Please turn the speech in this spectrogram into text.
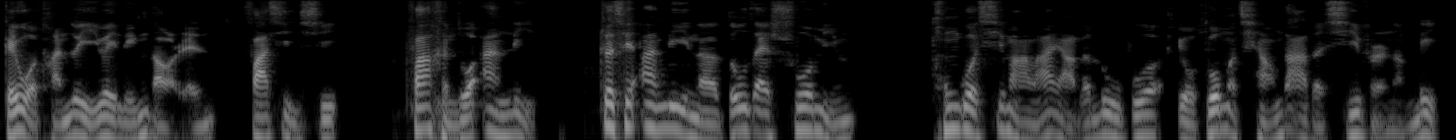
给我团队一位领导人发信息，发很多案例。这些案例呢，都在说明通过喜马拉雅的录播有多么强大的吸粉能力。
